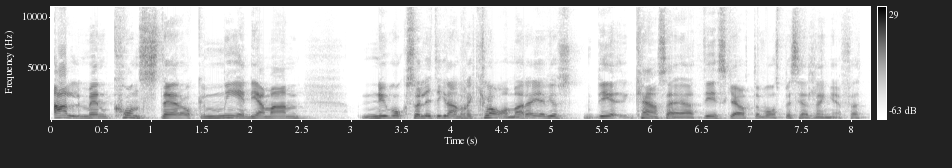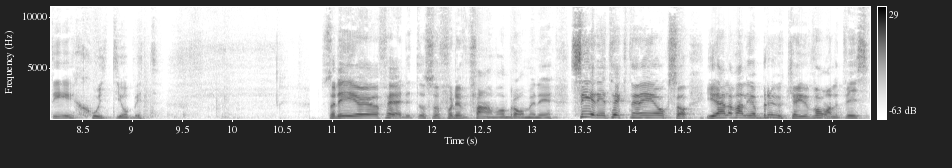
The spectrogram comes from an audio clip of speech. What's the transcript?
allmän konstnär och mediaman nu också lite grann reklamare. Just det kan jag säga att det ska jag inte vara speciellt länge för att det är skitjobbigt. Så det gör jag färdigt och så får det fan vara bra med det. Serietecknare är jag också. I alla fall, jag brukar ju vanligtvis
